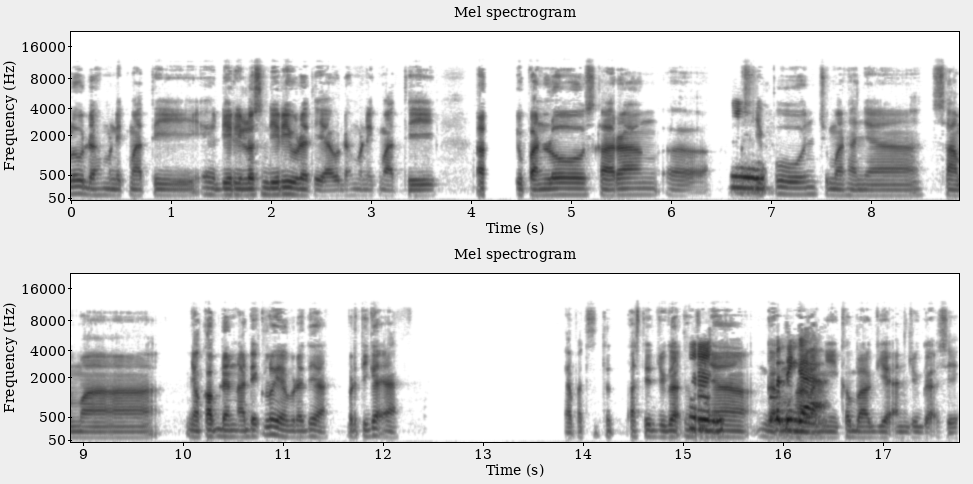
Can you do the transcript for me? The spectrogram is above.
lo udah menikmati eh, diri lo sendiri berarti ya udah menikmati uh, kehidupan lo sekarang uh, hmm. meskipun cuman hanya sama nyokap dan adik lo ya berarti ya bertiga ya ya pasti pasti juga hmm. tentunya nggak hmm. menghalangi kebahagiaan juga sih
